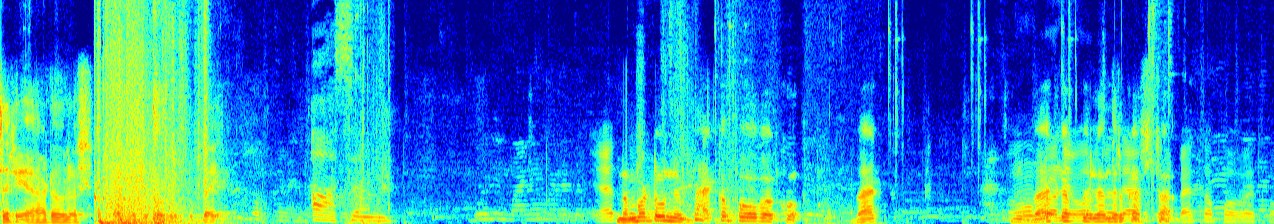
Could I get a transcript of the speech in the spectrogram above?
ಸರಿ ಆಡೋಲ್ಲ ಬೈ Awesome. ಯಾಕೆ ನಂಬರ್ ಟು ನೀವು ಬ್ಯಾಕಪ್ ಹೋಗ್ಬೇಕು. ಬ್ಯಾಕ್ ಬ್ಯಾಕಪ್ ಇಲ್ಲ ಅಂದ್ರೆ ಕಷ್ಟ. ಬ್ಯಾಕಪ್ ಆಗಬೇಕು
